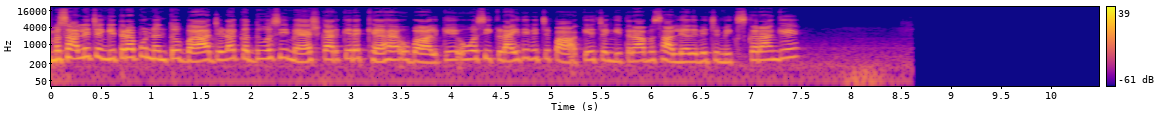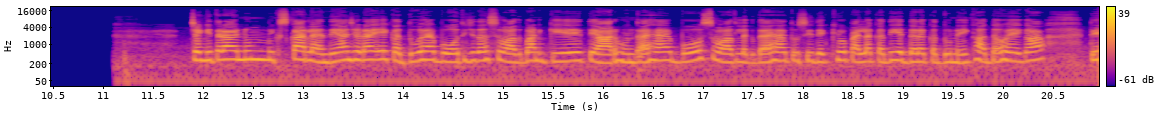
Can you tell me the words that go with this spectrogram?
ਮਸਾਲੇ ਚੰਗੀ ਤਰ੍ਹਾਂ ਭੁੰਨਣ ਤੋਂ ਬਾਅਦ ਜਿਹੜਾ ਕੱਦੂ ਅਸੀਂ ਮੈਸ਼ ਕਰਕੇ ਰੱਖਿਆ ਹੈ, ਉਬਾਲ ਕੇ ਉਹ ਅਸੀਂ ਕੜਾਈ ਦੇ ਵਿੱਚ ਪਾ ਕੇ ਚੰਗੀ ਤਰ੍ਹਾਂ ਮਸਾਲਿਆਂ ਦੇ ਵਿੱਚ ਮਿਕਸ ਕਰਾਂਗੇ। ਚੰਗੀ ਤਰ੍ਹਾਂ ਇਹਨੂੰ ਮਿਕਸ ਕਰ ਲੈਂਦੇ ਆ ਜਿਹੜਾ ਇਹ ਕੱਦੂ ਹੈ, ਬਹੁਤ ਹੀ ਜ਼ਿਆਦਾ ਸਵਾਦ ਬਣ ਕੇ ਤਿਆਰ ਹੁੰਦਾ ਹੈ। ਬਹੁਤ ਸਵਾਦ ਲੱਗਦਾ ਹੈ। ਤੁਸੀਂ ਦੇਖਿਓ, ਪਹਿਲਾਂ ਕਦੀ ਇਦਾਂ ਦਾ ਕੱਦੂ ਨਹੀਂ ਖਾਦਾ ਹੋਏਗਾ। ਤੇ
